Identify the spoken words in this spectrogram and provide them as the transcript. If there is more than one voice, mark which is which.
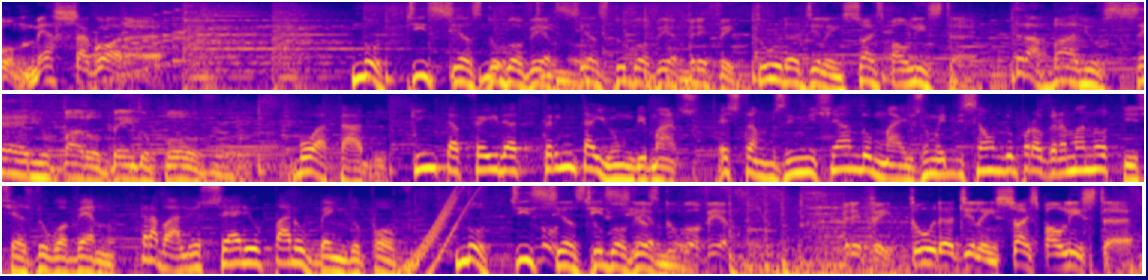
Speaker 1: começa agora.
Speaker 2: Notícias do Notícias governo. Notícias do governo. Prefeitura de Lençóis Paulista. Trabalho sério para o bem do povo.
Speaker 3: Boa tarde. Quinta-feira, 31 de março. Estamos iniciando mais uma edição do programa Notícias do Governo. Trabalho sério para o bem do povo.
Speaker 2: Notícias, Notícias do governo. Do governo.
Speaker 1: Prefeitura de Lençóis Paulista.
